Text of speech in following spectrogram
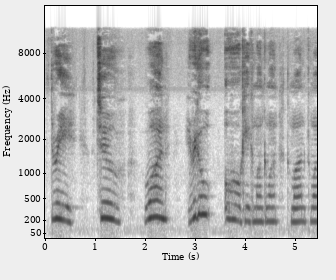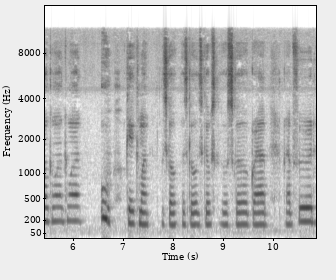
three two one. Here we go. Oh okay come on come on come on come on come on come on. Ooh, okay come on let's go let's go let's go let's go let's go grab grab food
